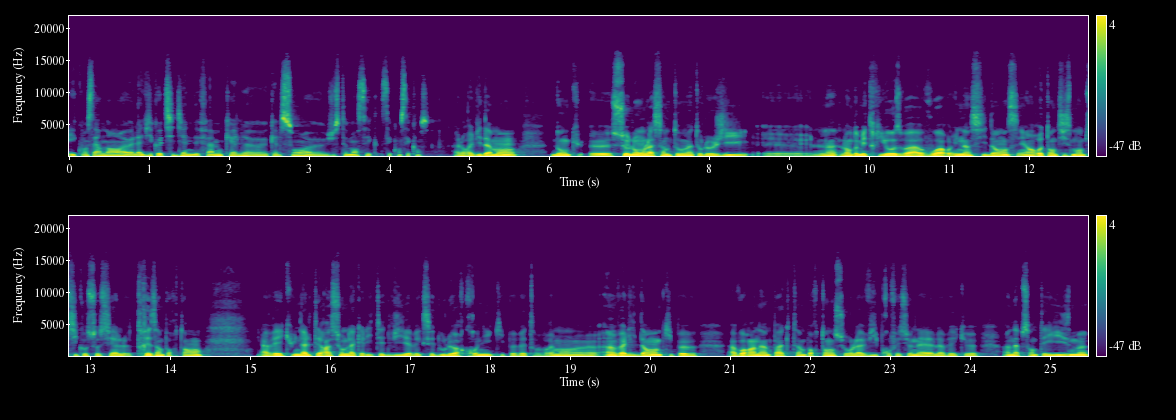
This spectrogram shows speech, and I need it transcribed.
Et concernant euh, la vie quotidienne des femmes, quelles, euh, sont euh, justement ces, conséquences? Alors évidemment, donc, selon la symptomatologie, l'endométriose va avoir une incidence et un retentissement psychosocial très important avec une altération de la qualité de vie, avec ces douleurs chroniques qui peuvent être vraiment euh, invalidantes, qui peuvent avoir un impact important sur la vie professionnelle, avec euh, un absentéisme,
